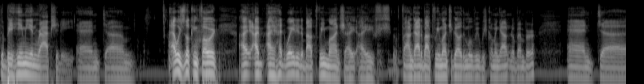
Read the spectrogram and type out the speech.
the Bohemian Rhapsody, and um, I was looking forward. I, I, I had waited about three months. I, I found out about three months ago the movie was coming out in November, and uh,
